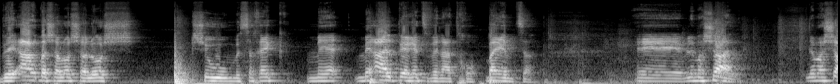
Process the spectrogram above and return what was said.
ב-4-3-3 כשהוא משחק מעל פרץ ונתחו, באמצע. אה, למשל, למשל.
